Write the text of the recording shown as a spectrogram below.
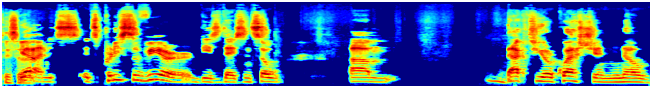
This yeah, and it's it's pretty severe these days. And so um, back to your question, you know,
